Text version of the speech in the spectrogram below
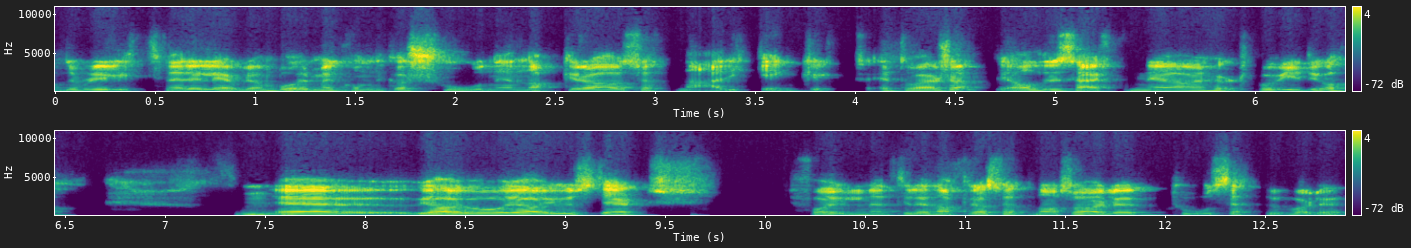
det blir litt mer levelig om bord. Men kommunikasjon i en Nakra 17 er ikke enkelt, etter hva jeg har skjønt. Jeg har aldri seilt den, jeg har hørt på video. Mm. Uh, vi har jo jeg har justert foilene til en Nakra 17 også, eller to sett med foiler.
